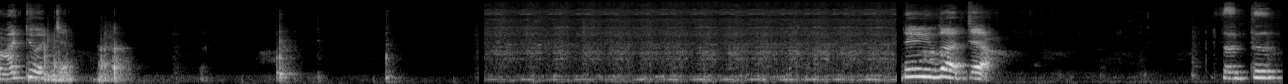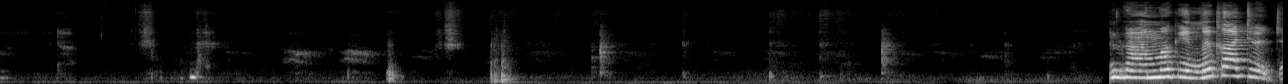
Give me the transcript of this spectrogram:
മാറ്റി വെച്ച. ഇത് വെച്ചാ നമുക്ക് ഇന്ന് കാറ്റ് വെച്ച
